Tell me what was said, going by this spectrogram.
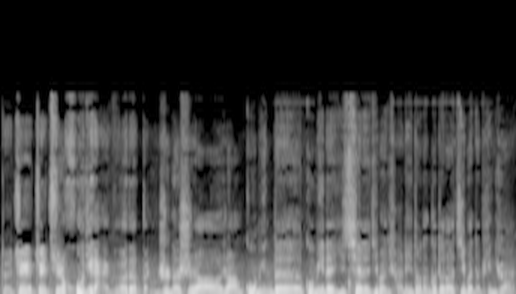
对，这这其实户籍改革的本质呢，是要让公民的公民的一切的基本权利都能够得到基本的平权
